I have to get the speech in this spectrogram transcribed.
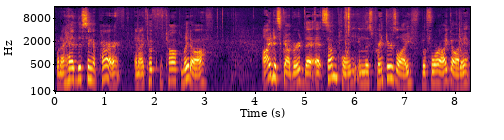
When I had this thing apart and I took the top lid off, I discovered that at some point in this printer's life, before I got it,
